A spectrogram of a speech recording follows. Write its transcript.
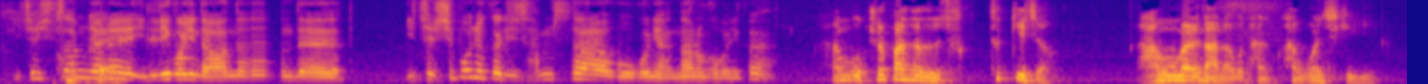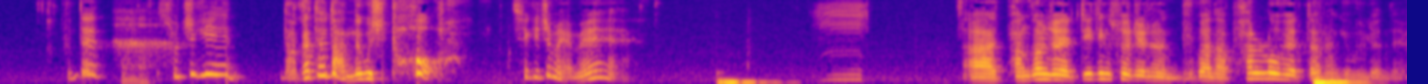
2013년에 1, 2권이 나왔는데 2015년까지 3, 4, 5권이 안 나오는 거 보니까 한국 출판사들 특기죠. 아무 말도 안 하고 단, 단권시키기. 근데 아. 솔직히 나 같아도 안 내고 싶어. 책이 좀 애매해. 아 방금 전에 띠딩 소리는 누가 나 팔로우 했다는 게 울렸네요.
